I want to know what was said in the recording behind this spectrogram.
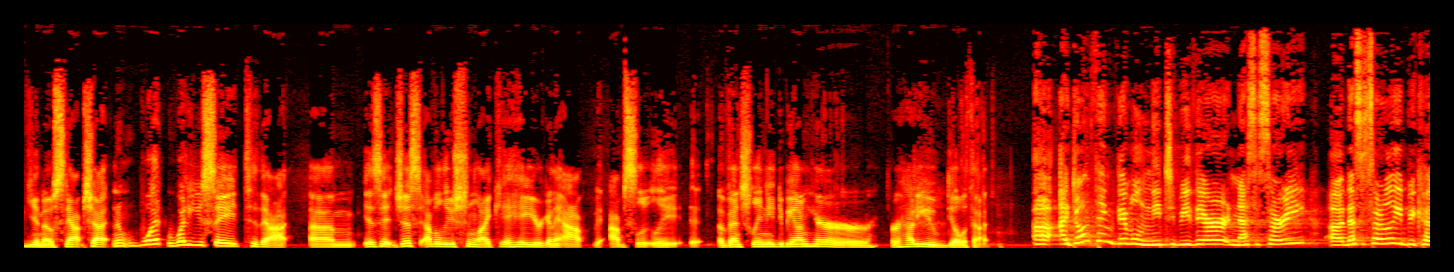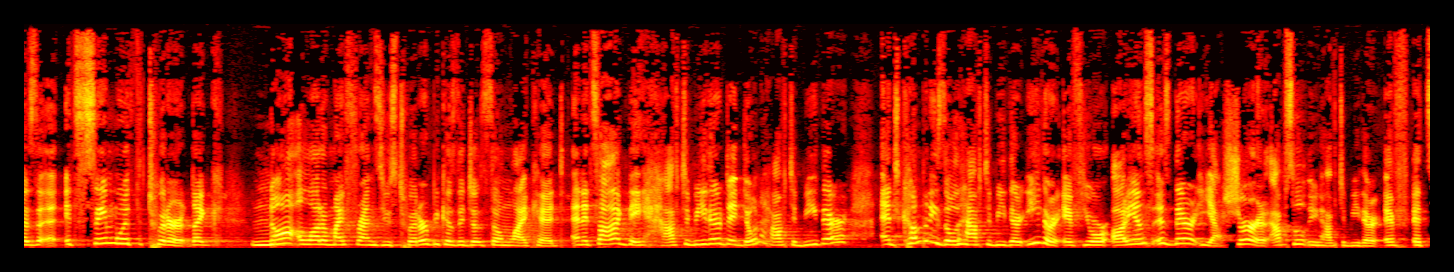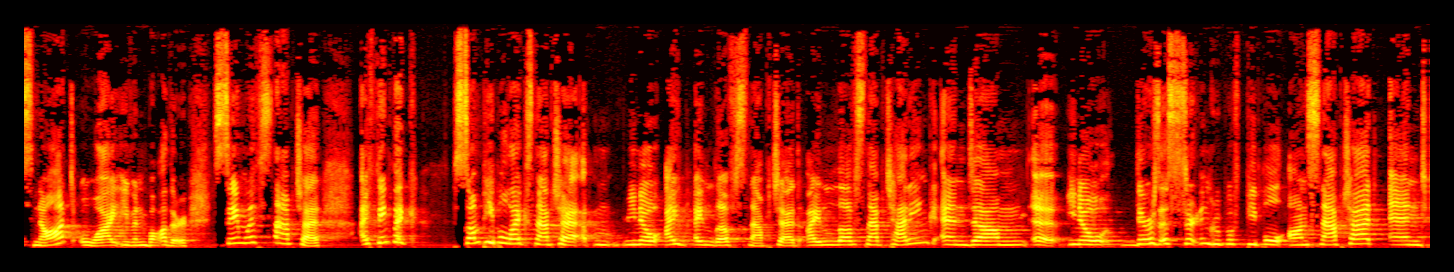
you know, Snapchat. And what, what do you say to that? Um, is it just evolution like, hey, you're to ab- absolutely eventually need to be on here or, or how do you deal with that? Uh, I don't think they will need to be there necessary uh, necessarily because it's same with Twitter. Like, not a lot of my friends use Twitter because they just don't like it, and it's not like they have to be there. They don't have to be there, and companies don't have to be there either. If your audience is there, yeah, sure, absolutely, you have to be there. If it's not, why even bother? Same with Snapchat. I think like some people like Snapchat. You know, I, I love Snapchat. I love Snapchatting. And, um, uh, you know, there's a certain group of people on Snapchat and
